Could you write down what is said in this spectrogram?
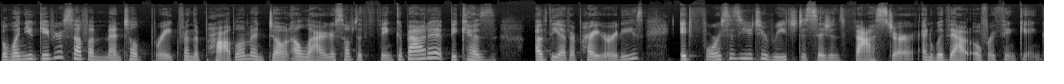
But when you give yourself a mental break from the problem and don't allow yourself to think about it because of the other priorities, it forces you to reach decisions faster and without overthinking.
